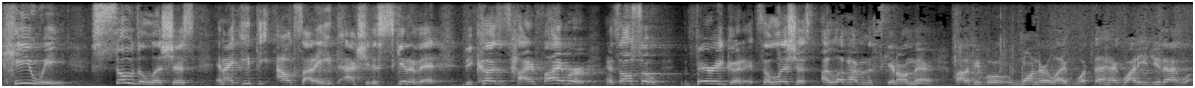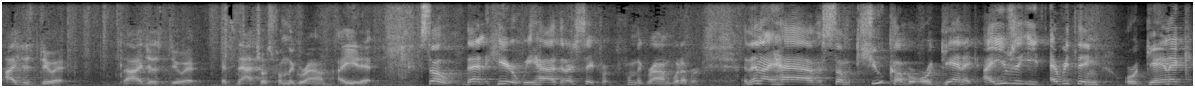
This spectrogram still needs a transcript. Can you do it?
Kiwi so delicious and I eat the outside. I eat actually the skin of it because it's high in fiber. And it's also very good. It's delicious. I love having the skin on there. A lot of people wonder like, what the heck? Why do you do that? Well, I just do it. I just do it. It's natural. It's from the ground. I eat it. So then here we have, did I say from the ground? Whatever. And then I have some cucumber, organic. I usually eat everything organic.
